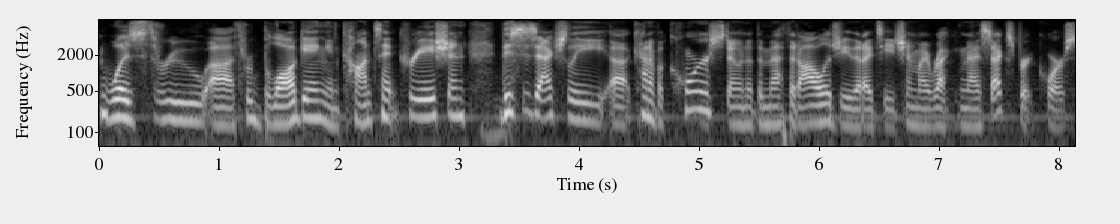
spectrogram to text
was through uh, through blogging and content creation. This is actually uh, kind of a cornerstone of the methodology that I teach in my recognized expert course.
